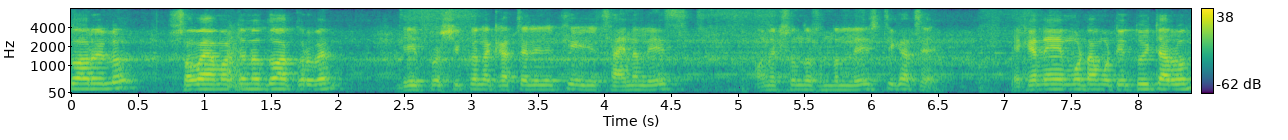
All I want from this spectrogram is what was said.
দোয়া রইল, সবাই আমার জন্য দোয়া করবেন। যে প্রশিক্ষণের কাজ চালিয়ে যাচ্ছি এই যে সাইনা লেস অনেক সুন্দর সুন্দর লেস ঠিক আছে? এখানে মোটামুটি দুইটা রুম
